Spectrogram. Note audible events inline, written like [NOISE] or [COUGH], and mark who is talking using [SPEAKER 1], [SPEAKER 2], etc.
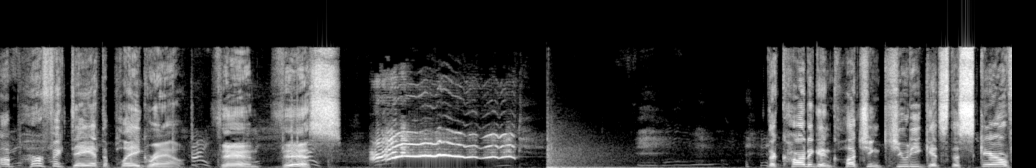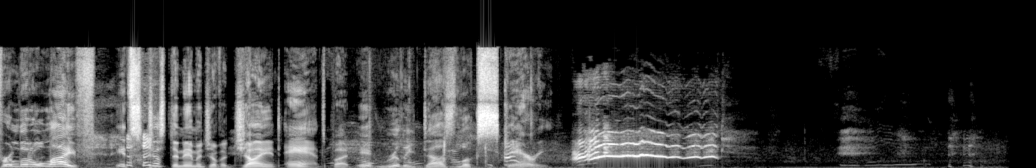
[SPEAKER 1] A perfect day at the playground. Then this. The cardigan clutching cutie gets the scare of her little life. It's [LAUGHS] just an image of a giant ant, but it really does look scary.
